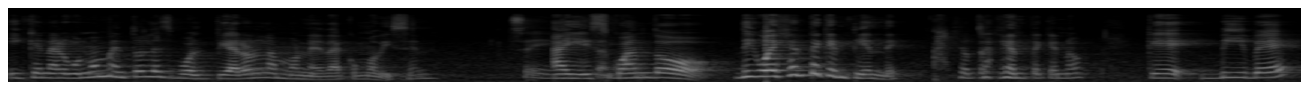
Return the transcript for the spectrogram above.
y que en algún momento les voltearon la moneda, como dicen. Sí, Ahí es también. cuando, digo, hay gente que entiende, hay otra gente que no, que vive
